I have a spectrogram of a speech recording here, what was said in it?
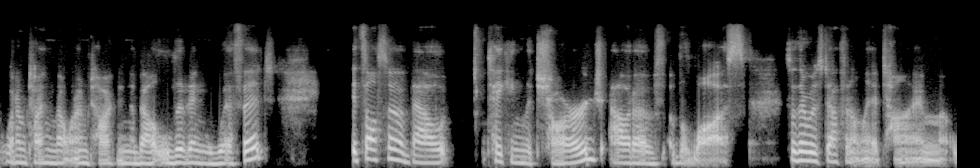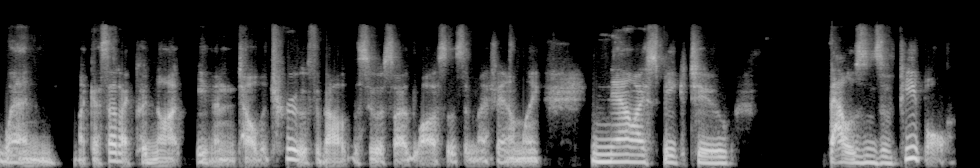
what I'm talking about when I'm talking about living with it. It's also about taking the charge out of the loss. So there was definitely a time when, like I said, I could not even tell the truth about the suicide losses in my family. Now I speak to thousands of people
